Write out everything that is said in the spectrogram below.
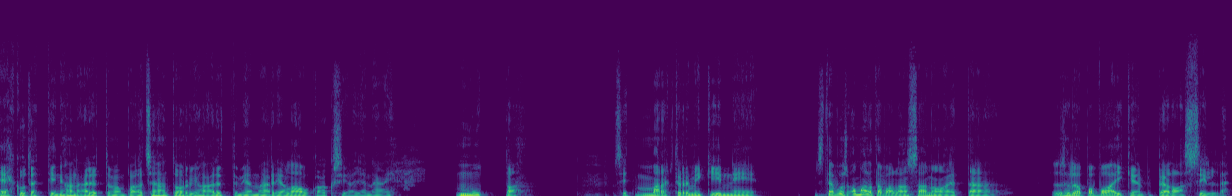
hehkutettiin ihan älyttömän paljon, että sehän torjui ihan älyttömiä määriä laukauksia ja näin. Mutta sitten Markströmikin, niin sitä voisi omalla tavallaan sanoa, että se oli jopa vaikeampi pelaa sille.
